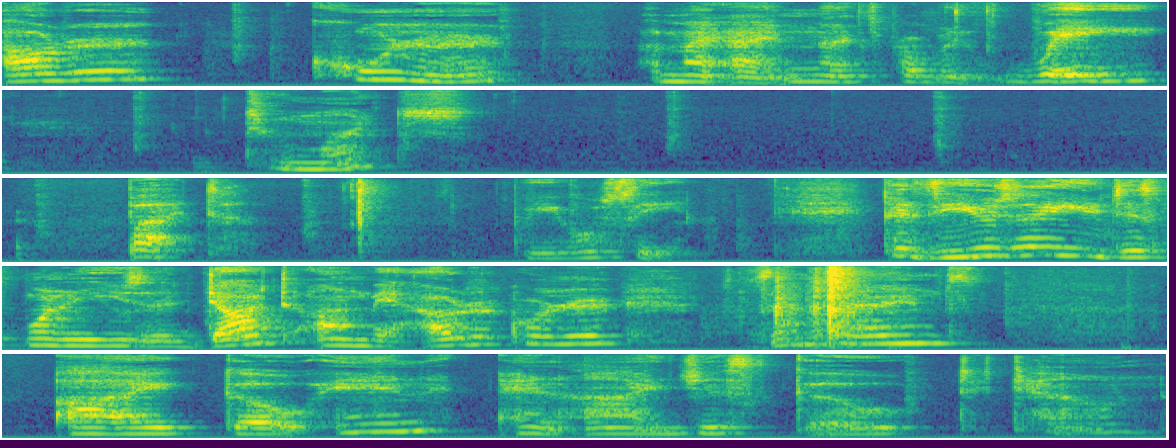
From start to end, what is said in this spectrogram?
outer corner of my eye, and that's probably way too much. But we will see. because usually you just want to use a dot on the outer corner. Sometimes I go in and I just go to town.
